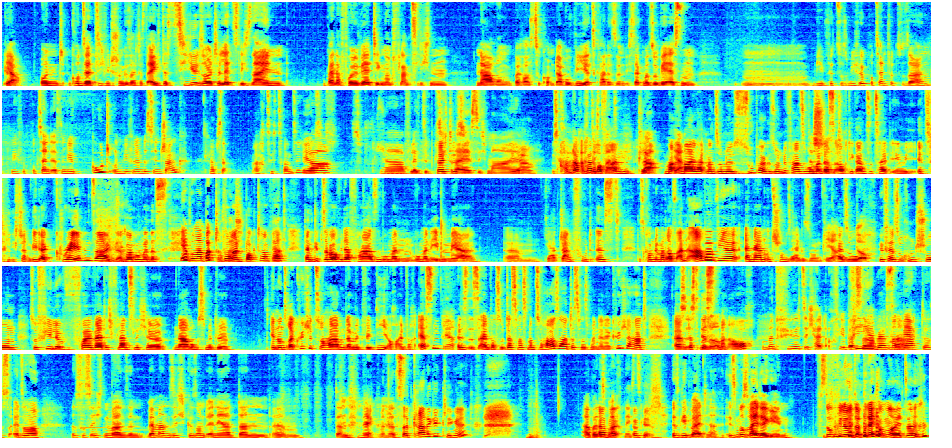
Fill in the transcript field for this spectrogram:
Genau. Ja. Und grundsätzlich, wie du schon gesagt hast, eigentlich das Ziel sollte letztlich sein, bei einer vollwertigen und pflanzlichen Nahrung bei rauszukommen, da wo wir jetzt gerade sind. Ich sag mal so, wir essen Mm, wie, du, wie viel Prozent würdest du sagen? Wie viel Prozent essen wir gut und wie viel ein bisschen Junk? Ich glaube, es 80, 20 ja. So, ja, vielleicht 70, vielleicht 30 Mal. Ja. Es ja, kommt auch immer drauf an. Klar. Ma ja. Mal hat man so eine super gesunde Phase, wo das man stimmt. das auch die ganze Zeit irgendwie, jetzt will ich schon wieder Craven sagt, aber wo man das. Ja, wo man Bock drauf wo hat. Wo man Bock drauf ja. hat. Dann gibt es aber auch wieder Phasen, wo man, wo man eben mehr ähm, ja, Junkfood isst. Das kommt immer drauf an, aber wir ernähren uns schon sehr gesund. Ja, also doch. wir versuchen schon so viele vollwertig pflanzliche Nahrungsmittel in unserer Küche zu haben, damit wir die auch einfach essen. Ja. Weil es ist einfach so, das, was man zu Hause hat, das, was man in der Küche hat, das, ähm, das isst, man, man, auch. Und man fühlt sich halt auch viel besser. Viel besser. Man merkt es. Also das ist echt ein Wahnsinn. Wenn man sich gesund ernährt, dann, ähm, dann merkt man das. Es hat gerade geklingelt. Aber das Aber, macht nichts. Okay. Es geht weiter. Es muss weitergehen. So viele Unterbrechungen heute.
